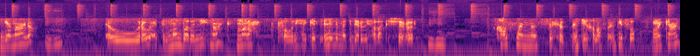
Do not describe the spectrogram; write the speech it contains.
جماله مهم. وروعة المنظر اللي هناك ما راح تتصوريها كيف إلا لما تقربي هذاك الشعور. خاصة إنه السحب. أنت خلاص أنت فوق في مكان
